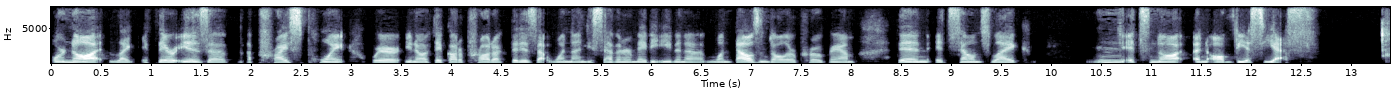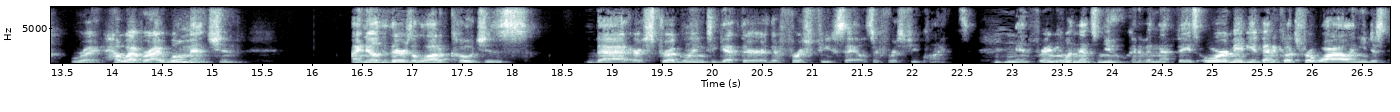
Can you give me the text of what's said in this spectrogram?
or not like if there is a, a price point where you know if they've got a product that is that 197 or maybe even a $1000 program then it sounds like mm, it's not an obvious yes Right. However, I will mention, I know that there's a lot of coaches that are struggling to get their their first few sales, their first few clients. mm-hmm. And for anyone that's new, kind of in that phase, or maybe you've been a coach for a while and you just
